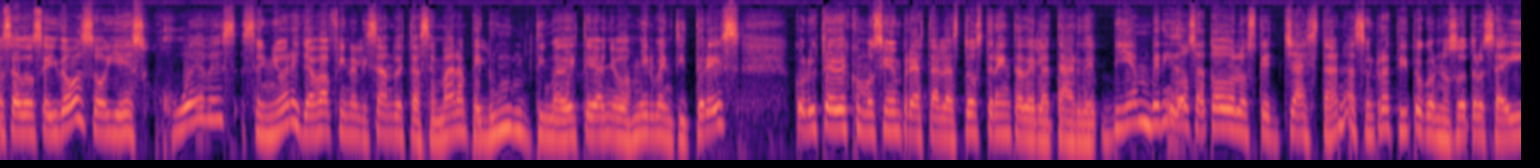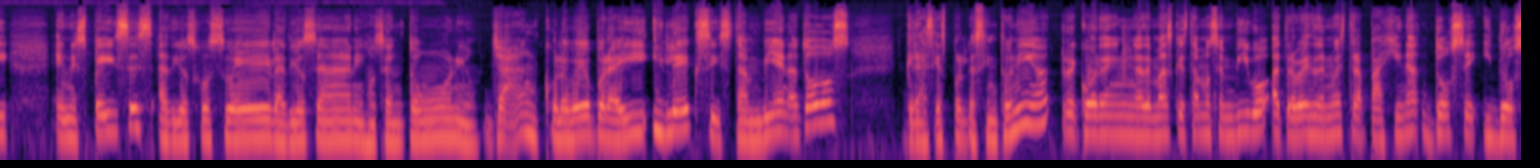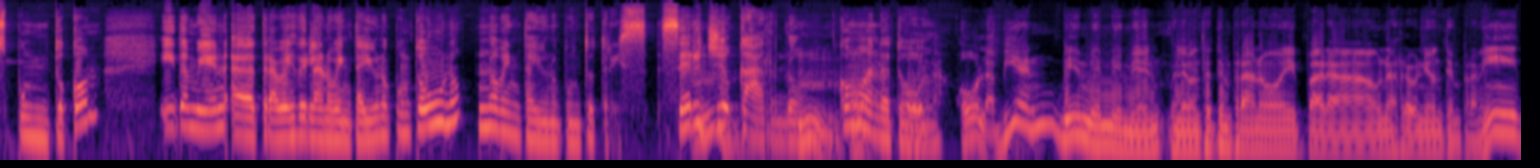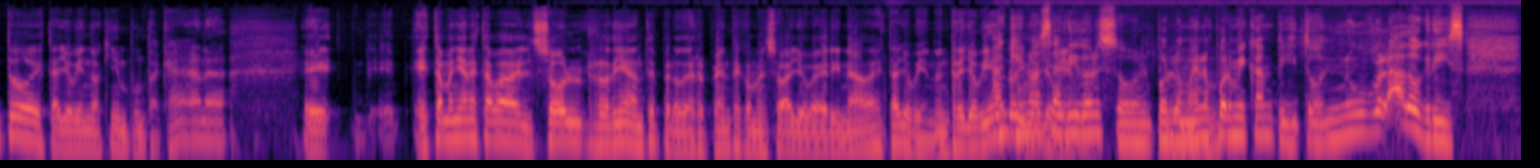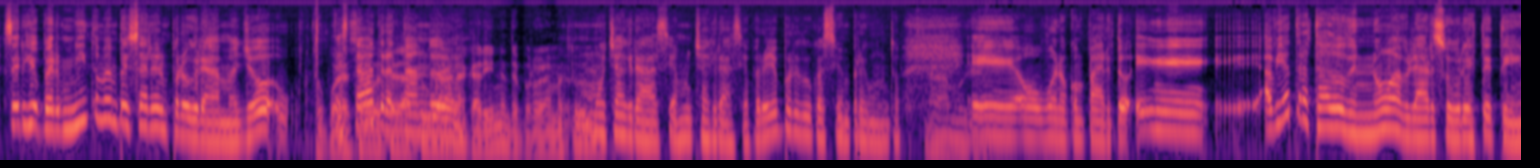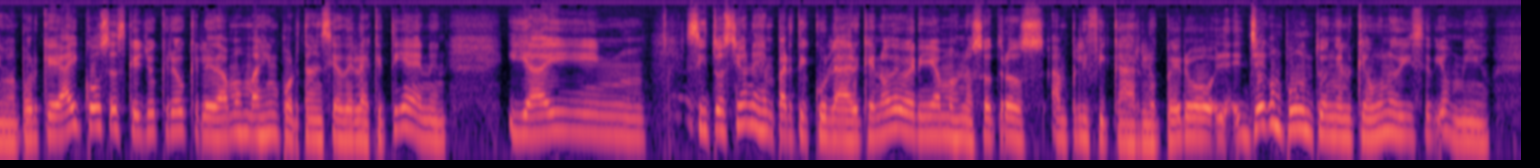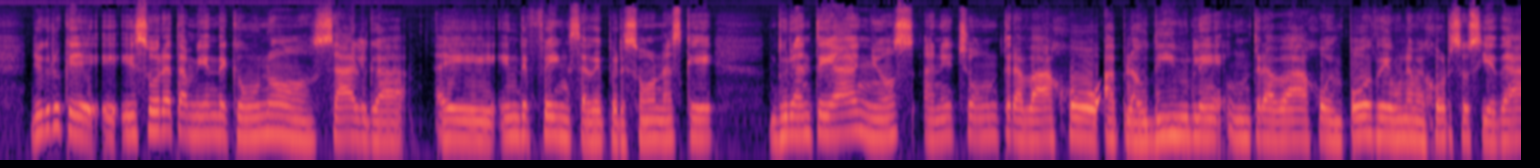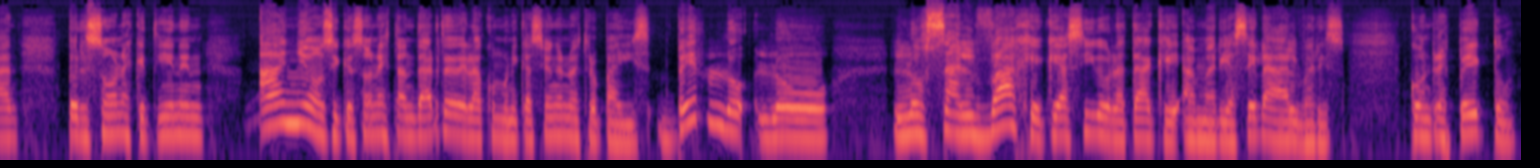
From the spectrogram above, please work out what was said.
Bienvenidos a 12 y 2. Hoy es jueves, señores. Ya va finalizando esta semana, penúltima de este año 2023. Con ustedes, como siempre, hasta las 2.30 de la tarde. Bienvenidos a todos los que ya están hace un ratito con nosotros ahí en Spaces. Adiós, Josué, adiós, Ani, José Antonio, Yanko, lo veo por ahí. Y Lexis también. A todos, gracias por la sintonía. Recuerden además que estamos en vivo a través de nuestra página 12y2.com y también a través de la 91.1, 91.3. Sergio Carlo, Mm, ¿cómo hola, anda todo? Hola, hola, bien, bien, bien, bien, bien. Me levanté temprano hoy para una reunión tempranito. Está lloviendo aquí en Punta Cana. Eh, eh, esta mañana estaba el sol radiante, pero de repente comenzó a llover y nada, está lloviendo. Entre lloviendo Aquí y no no ha salido el sol, por lo menos por mi campito, nublado gris. Sergio, permítame empezar el programa. Yo Tú puedes estaba hacer lo que te da tu tratando gana, de... Karina, este programa tuyo. Muchas gracias, muchas gracias. Pero yo por educación pregunto. Ah, muy bien. Eh, o bueno, comparto. Eh, había tratado de no hablar sobre este tema porque hay cosas que yo creo que le damos más importancia de la que tienen. Y hay mm, situaciones en particular que no deberíamos nosotros amplificarlo. Pero eh, llega un punto en el que uno dice, Dios mío, yo creo que eh, es hora también de que uno salga eh, en defensa de personas que durante años han hecho un trabajo aplaudible, un trabajo en pos de una mejor sociedad, personas que tienen años y que son estandarte de la comunicación en nuestro país. Ver lo, lo, lo salvaje que ha sido el ataque a María Cela Álvarez con respecto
